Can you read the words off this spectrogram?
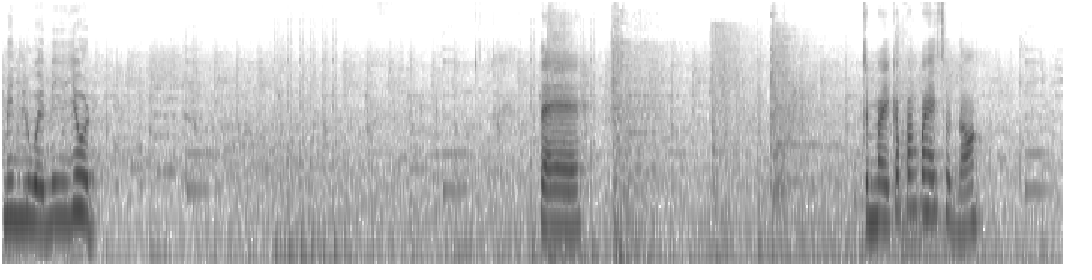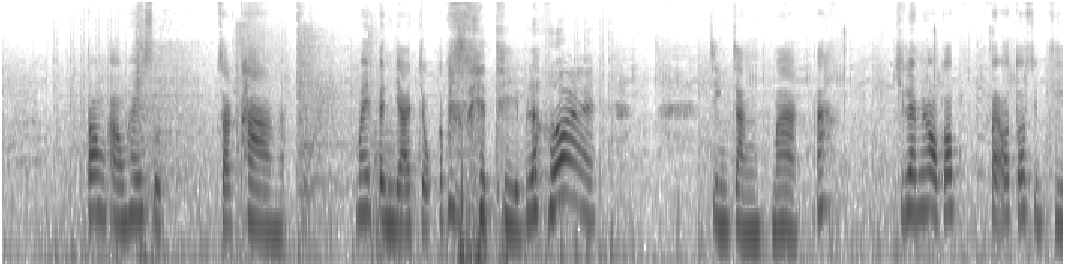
ไม่รวยไม่หยุด แต่จะไปก็ต้องไปให้สุดเนาะต้องเอาให้สุดสักทางอะไม่เป็นยาจกก็เป็นเศรษฐีไปเลย จริงจังมากอะคิดอะไรไม่ออกก็ไปออโต้สิบที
